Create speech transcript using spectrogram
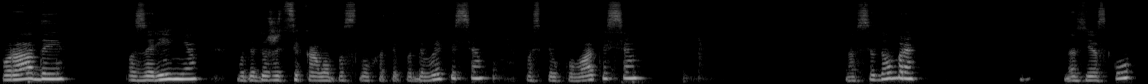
поради, озаріння. Буде дуже цікаво послухати, подивитися, поспілкуватися. На все добре. На зв'язку.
